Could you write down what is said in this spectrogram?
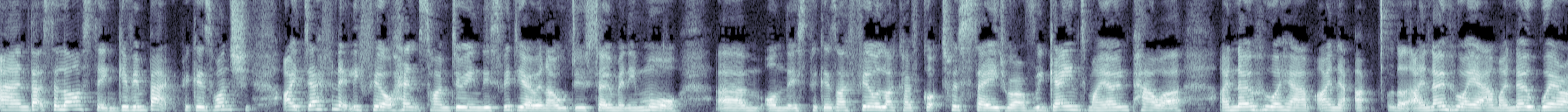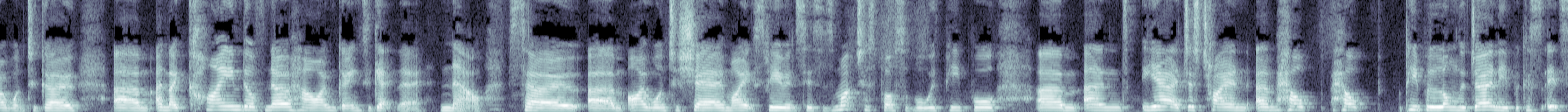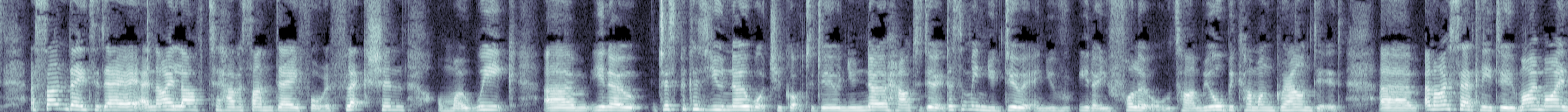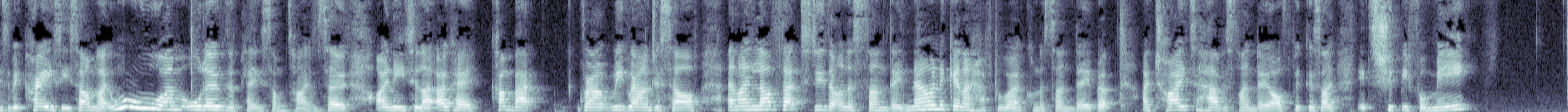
And that's the last thing giving back. Because once you, i definitely feel hence i'm doing this video and i will do so many more um, on this because i feel like i've got to a stage where i've regained my own power. I know who i am. I know i, know who i am. I know where i want to go. Um, and i kind of know how i'm going to get there now. So um, i want to share my experiences as much as possible with people. Um, and yeah just try and um, help help people along the journey because it's a Sunday today and I love to have a Sunday for reflection on my week. Um, you know, just because you know what you've got to do and you know how to do it doesn't mean you do it and you, you know, you follow it all the time. We all become ungrounded. Um, and I certainly do. My mind's a bit crazy. So I'm like, ooh, I'm all over the place sometimes. So I need to like, okay, come back, ground, reground yourself. And I love that to do that on a Sunday. Now and again, I have to work on a Sunday, but I try to have a Sunday off because I, it should be for me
